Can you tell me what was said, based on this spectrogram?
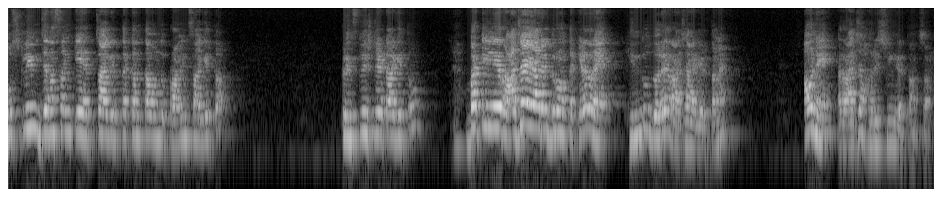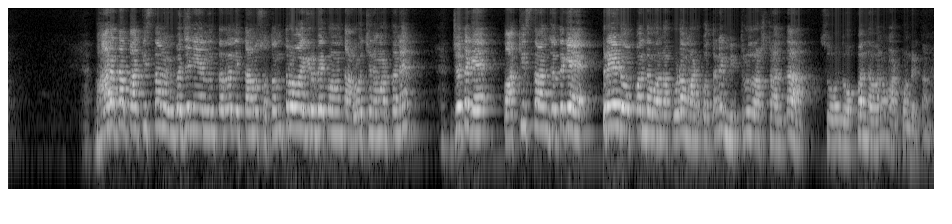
ಮುಸ್ಲಿಂ ಜನಸಂಖ್ಯೆ ಹೆಚ್ಚಾಗಿರ್ತಕ್ಕಂಥ ಒಂದು ಪ್ರಾವಿನ್ಸ್ ಆಗಿತ್ತು. ಪ್ರಿನ್ಸ್ಲಿ ಸ್ಟೇಟ್ ಆಗಿತ್ತು. ಬಟ್ ಇಲ್ಲಿ ರಾಜ ಯಾರಿದ್ರು ಅಂತ ಕೇಳಿದ್ರೆ ಹಿಂದೂ ದೊರೆ ರಾಜ ಆಗಿರ್ತಾನೆ. ಅವನೇ ರಾಜ ಹರಿಸಿಂಗ್ ಇರ್ತಾನೆ ಸರ್ ಭಾರತ ಪಾಕಿಸ್ತಾನ ವಿಭಜನೆಯ ನಂತರದಲ್ಲಿ ತಾನು ಸ್ವತಂತ್ರವಾಗಿರ್ಬೇಕು ಅಂತ ಆಲೋಚನೆ ಮಾಡ್ತಾನೆ. ಜೊತೆಗೆ ಪಾಕಿಸ್ತಾನ ಜೊತೆಗೆ ಟ್ರೇಡ್ ಒಪ್ಪಂದವನ್ನು ಕೂಡ ಮಾಡ್ಕೋತಾನೆ, ಮಿತ್ರ ರಾಷ್ಟ್ರ ಅಂತ ಸೊ ಒಂದು ಒಪ್ಪಂದವನ್ನು ಮಾಡ್ಕೊಂಡಿರ್ತಾನೆ.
